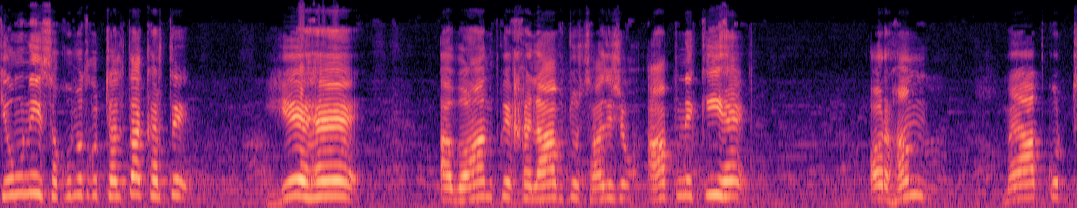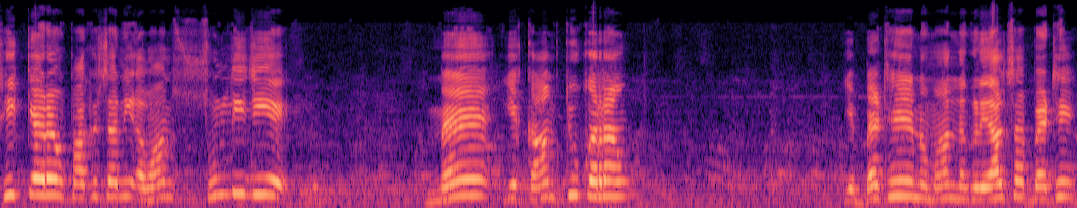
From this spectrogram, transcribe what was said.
क्यों नहीं इस हुकूमत को चलता करते? ये है अवाम के ख़िलाफ़ जो साजिश आपने की है। और हम, मैं आपको ठीक कह रहा हूँ, पाकिस्तानी अवाम, सुन लीजिए, मैं ये काम क्यों कर रहा हूँ? ये बैठे हैं, नुमान लंगड़ियाल साहब बैठे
